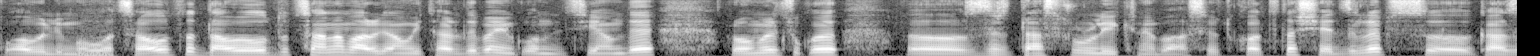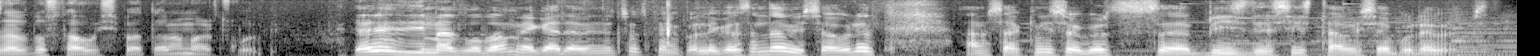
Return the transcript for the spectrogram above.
ყვავილი მოვაცალოთ და დაველოდოთ სანამ არ განვითარდება იმ კონდიციამდე, რომელიც უკვე ზრდასრული იქნება, ასე ვთქვათ და შეძლებს გაზარდოს თავისი პატარა მარწყვები. ძალიან დიდი მადლობა, მე გადავინაცვლოთ თქვენ კოლეგასთან და ვისაუბრებთ ამ საქმის როგორც ბიზნესის თავისებურებებს.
